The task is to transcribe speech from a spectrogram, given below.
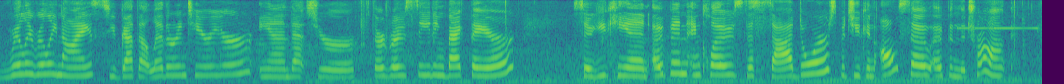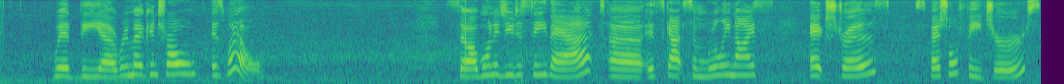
Really, really nice. You've got that leather interior, and that's your third row seating back there. So you can open and close the side doors, but you can also open the trunk with the uh, remote control as well. So I wanted you to see that. Uh, it's got some really nice extras, special features.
